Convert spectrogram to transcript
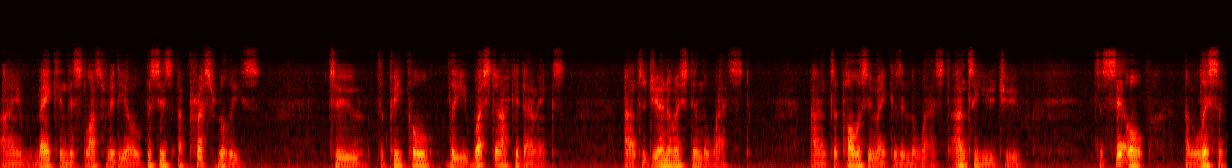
I'm making this last video. This is a press release to the people, the Western academics, and to journalists in the West, and to policymakers in the West and to YouTube to sit up and listen.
